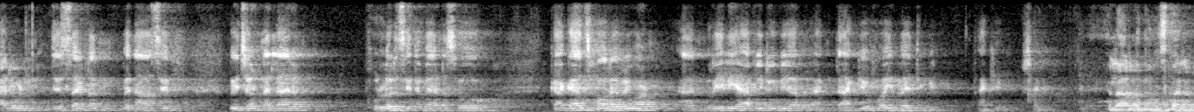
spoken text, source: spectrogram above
അരുൺ ജിസേട്ടൻ പിന്നെ ആസിഫ് വിജോട്ടൻ എല്ലാവരും ഉള്ളൊരു സിനിമയാണ് so thanks for everyone and really happy to be here and thank you for inviting you thank you ശരി. എല്ലാവർക്കും നമസ്കാരം.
